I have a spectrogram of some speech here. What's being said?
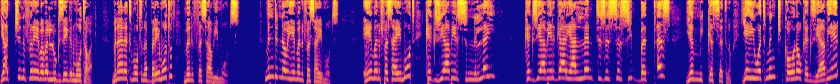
ያችን ፍሬ በበሉ ጊዜ ግን ሞተዋል። ምን አይነት ሞት ነበር የሞቱት? መንፈሳዊ ሞት። ምንድን ነው ይሄ መንፈሳዊ ሞት? ይሄ መንፈሳዊ ሞት ከእግዚአብሔር ስንለይ ከእግዚአብሔር ጋር ያለን ትስስር ሲበጠስ የሚከሰት ነው። የህይወት ምንጭ ከሆነው ከእግዚአብሔር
